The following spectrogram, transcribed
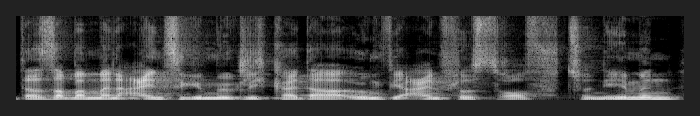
das ist aber meine einzige Möglichkeit, da irgendwie Einfluss drauf zu nehmen.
